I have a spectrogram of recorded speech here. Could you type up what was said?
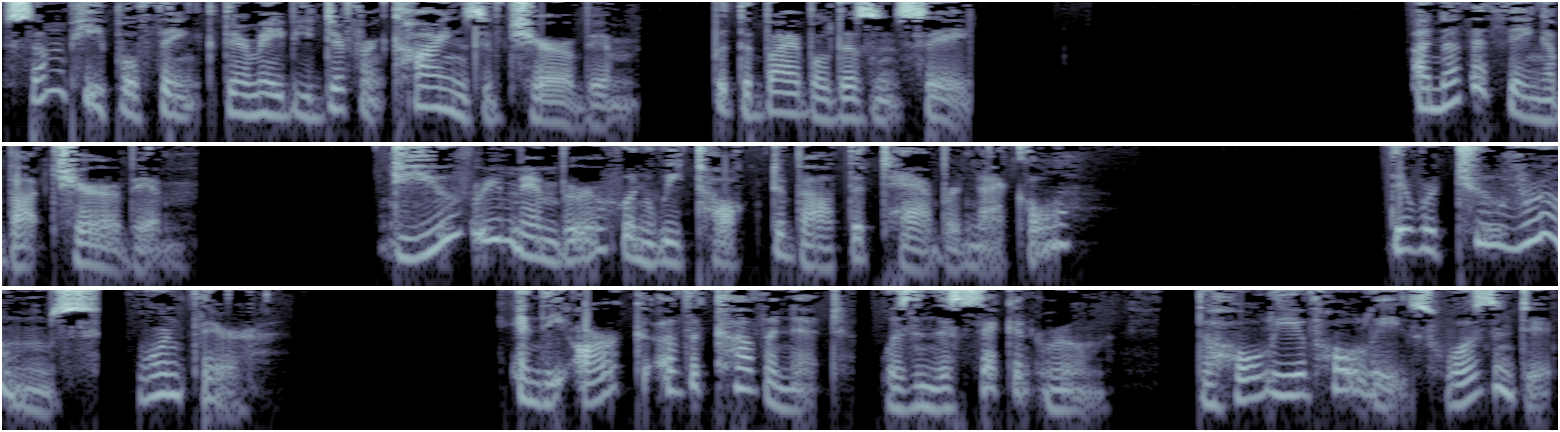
some people think there may be different kinds of cherubim, but the Bible doesn't say. Another thing about cherubim. Do you remember when we talked about the tabernacle? There were two rooms weren't there? And the Ark of the Covenant was in the second room, the Holy of Holies, wasn't it?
